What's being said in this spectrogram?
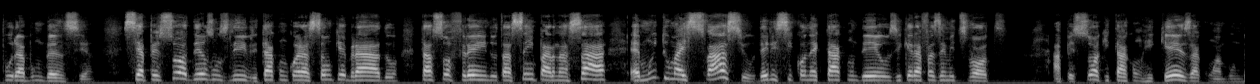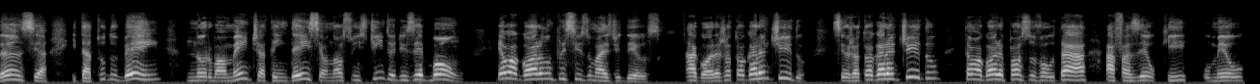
por abundância. Se a pessoa, Deus nos livre, está com o coração quebrado, está sofrendo, está sem parnassá, é muito mais fácil dele se conectar com Deus e querer fazer mitzvot. A pessoa que está com riqueza, com abundância e está tudo bem, normalmente a tendência, o nosso instinto é dizer: bom, eu agora não preciso mais de Deus. Agora eu já estou garantido. Se eu já estou garantido, então agora eu posso voltar a fazer o que o meu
